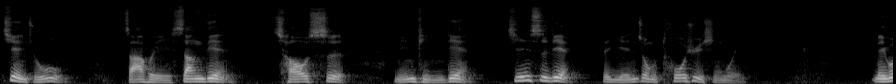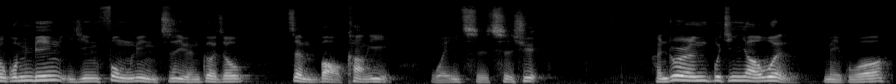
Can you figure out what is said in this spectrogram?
建筑物，砸毁商店、超市、名品店、金饰店的严重脱序行为。美国国民兵已经奉令支援各州，镇暴抗议，维持秩序。很多人不禁要问：美国？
